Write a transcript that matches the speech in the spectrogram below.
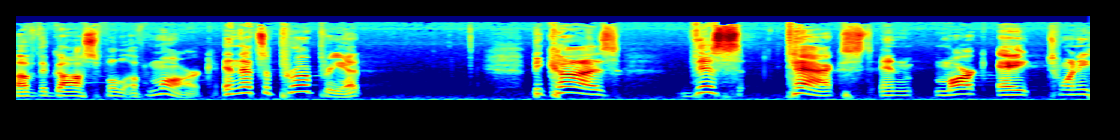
of the Gospel of Mark. And that's appropriate because this text in Mark 8 20,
